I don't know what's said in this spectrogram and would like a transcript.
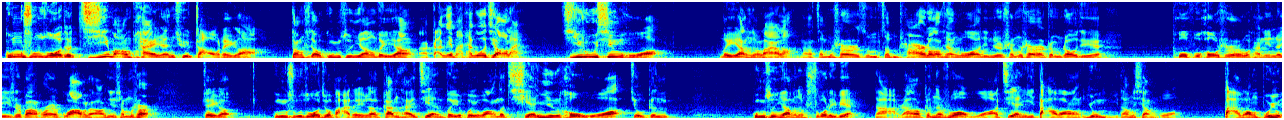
公叔座就急忙派人去找这个当时叫公孙鞅魏鞅啊，赶紧把他给我叫来。急如星火，魏鞅就来了。那怎么事儿？怎么怎么茬的？老相国，您这什么事儿？这么着急，托付后事。我看您这一时半会儿也挂不了。您什么事儿？这个公叔座就把这个刚才见魏惠王的前因后果，就跟公孙鞅就说了一遍啊。然后跟他说：“我建议大王用你当相国，大王不用，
